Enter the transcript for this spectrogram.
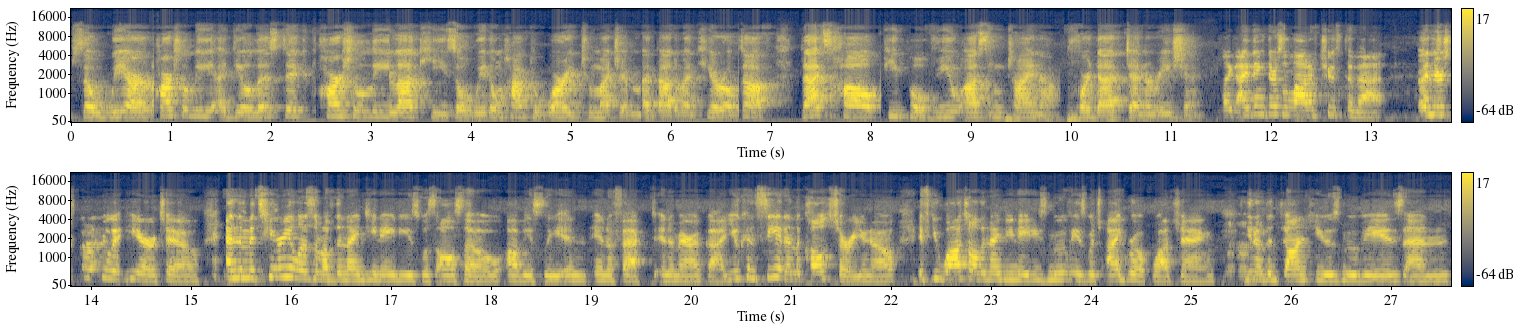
so we are partially idealistic, partially lucky. So we don't have to worry too much about the material stuff. That's how people view us in China for that generation. Like, I think there's a lot of truth to that and there's to it here too. And the materialism of the 1980s was also obviously in in effect in America. You can see it in the culture. You know, if you watch all the 1980s movies, which I grew up watching, uh-huh. you know, the John Hughes movies and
